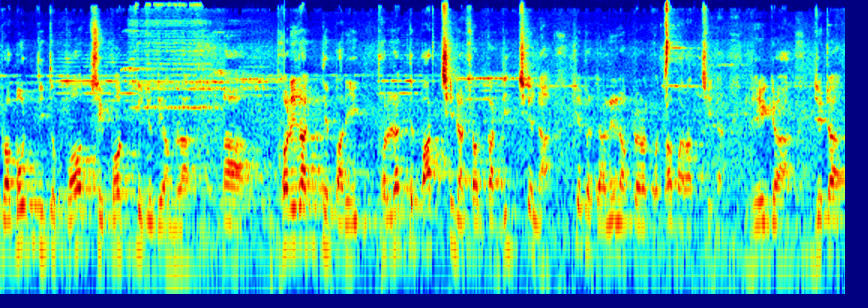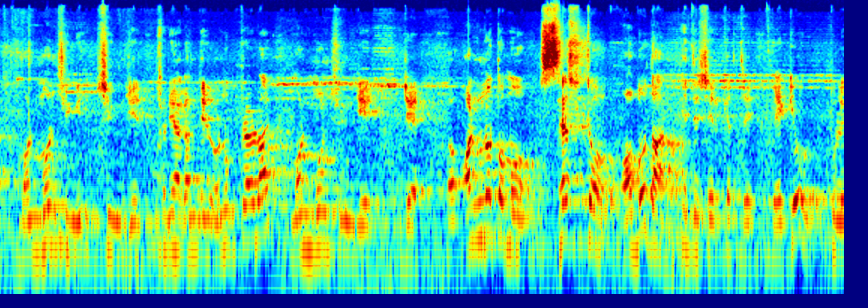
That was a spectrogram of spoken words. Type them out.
প্রবর্তিত পথ, সেই পথকে যদি আমরা ধরে রাখতে পারি, ধরে রাখতে পারছি না, সরকার দিচ্ছে না, সেটা জানেন আপনারা, কথা বাড়াচ্ছি না। রেগা, যেটা মনমোহন সিং, সিংজির, সোনিয়া গান্ধীর অনুপ্রেরণায় মনমোহন সিংজির যে অন্যতম শ্রেষ্ঠ অবদান এ দেশের ক্ষেত্রে একেও তুলে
